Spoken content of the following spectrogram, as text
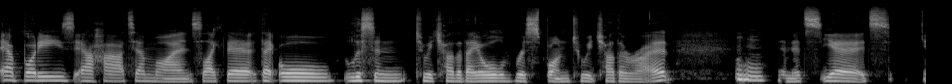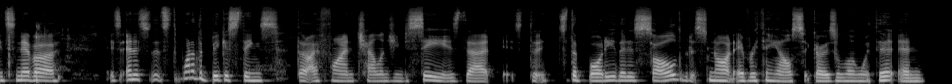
Our bodies, our hearts, our minds, like they they all listen to each other. They all respond to each other, right? Mhm. And it's yeah, it's it's never it's and it's it's one of the biggest things that I find challenging to see is that it's the it's the body that is sold, but it's not everything else that goes along with it. And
